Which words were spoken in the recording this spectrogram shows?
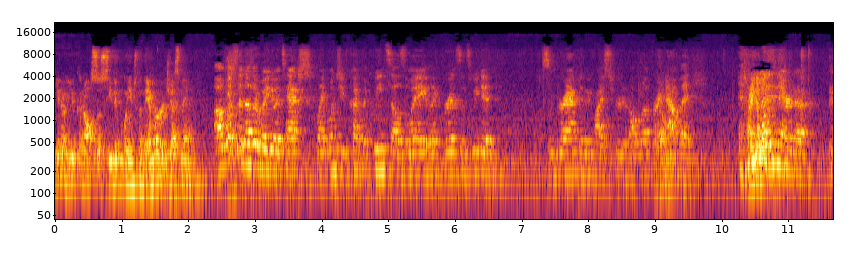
you know, you can also see the queens when they emerge. Yes, ma'am? Uh, what's another way to attach, like, once you've cut the queen cells away, like, for instance, we did some grafting, we probably screwed it all up right Yeah. now, but if we went in there to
